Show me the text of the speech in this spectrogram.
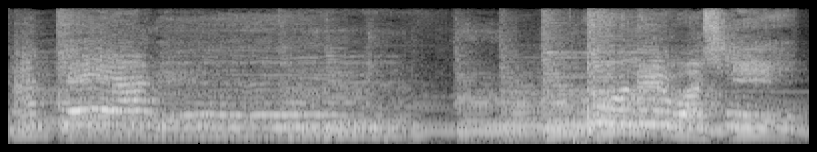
함께하는 오늘과 신.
